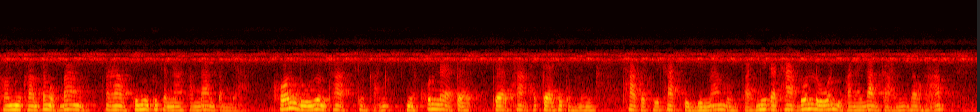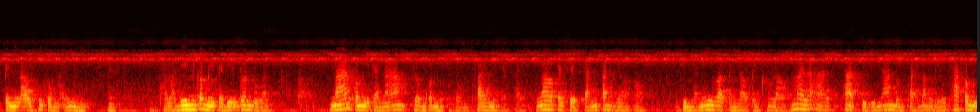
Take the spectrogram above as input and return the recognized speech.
พอมีความสงบบ้างอ้าวที่นี่พิจารณาทางด้านปัญญา ค้นดูเรื่องธาตุเรื่องขันเนี่ยค้นแรกแปลแปลธาตุแปลที่ตรงนี้ธาตุก็คือธาตุสี่ดินน้ำลมไฟมีแต่ธาตุล้วนๆอยู่ภายในร่างกายนี้เราหา เป็นเราที่ตรงไหนมีถ้าว่าดินก็มีแต่ดินล้วนๆน้ำก็มีแต่น้ำลมก็มีแต่ลมไฟก็มีแต่ไฟเราไปเสกสรรปั้นยอเอาสิ่งเหล่านี้ว่าเป็นเราเป็นของเรา ไม่ละอายธาตุสี่ดินน้ำลมไฟบ้างหรือ ถ้าเขามี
